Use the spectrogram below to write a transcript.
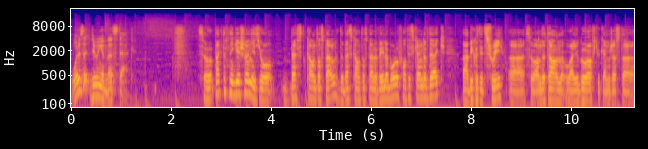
What is it doing in this deck? So Pact of Negation is your best counterspell, the best counterspell available for this kind of deck, uh, because it's free. Uh, so on the turn while you go off, you can just uh,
